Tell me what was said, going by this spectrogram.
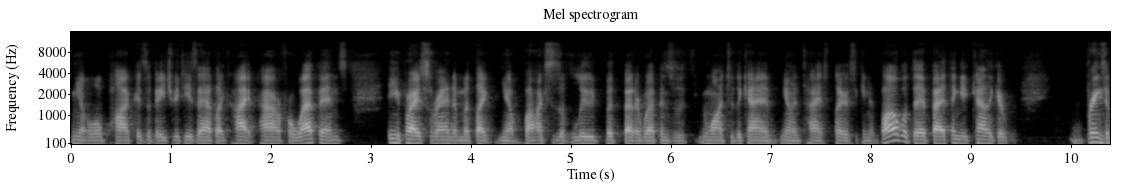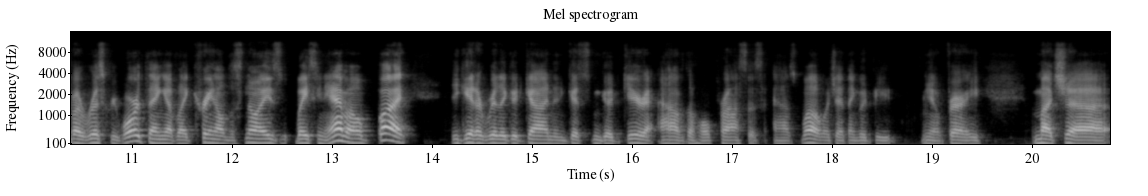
you know little pockets of HVTs that have like high powerful weapons. And you probably surround them with like you know boxes of loot with better weapons if you want to to kind of you know entice players to get involved with it. But I think it kind of like a brings up a risk reward thing of like creating all this noise, wasting ammo, but you get a really good gun and get some good gear out of the whole process as well, which I think would be, you know, very much uh,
